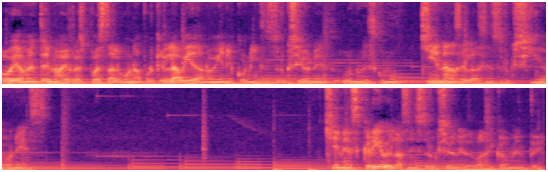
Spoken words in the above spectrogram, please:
Obviamente no hay respuesta alguna porque la vida no viene con instrucciones. Uno es como quien hace las instrucciones quien escribe las instrucciones, básicamente.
